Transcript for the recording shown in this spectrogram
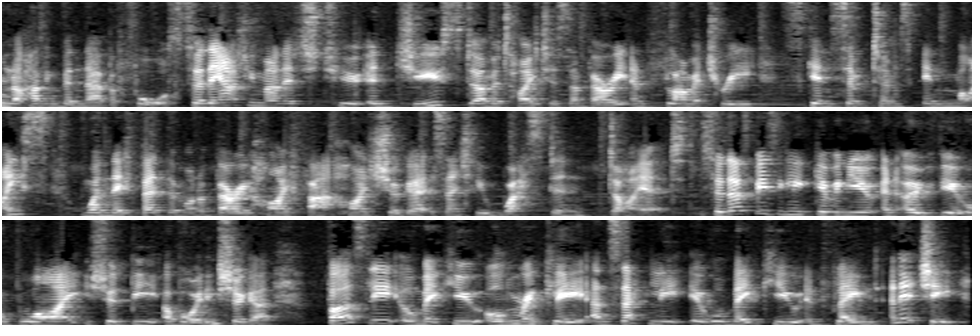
from not having been there before. So they actually managed to induce dermatitis and very inflammatory skin symptoms in mice when they fed them on a very high fat, high sugar, essentially Western diet. So that's basically giving you an overview of why you should be avoiding sugar. Firstly, it will make you old and wrinkly, and secondly, it will make you inflamed and itchy.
